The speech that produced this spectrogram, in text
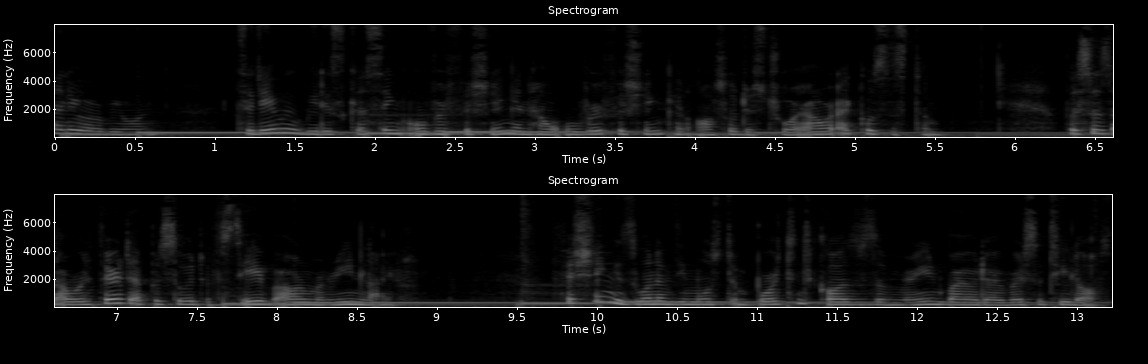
Hello everyone. Today we'll be discussing overfishing and how overfishing can also destroy our ecosystem. This is our third episode of Save Our Marine Life. Fishing is one of the most important causes of marine biodiversity loss.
